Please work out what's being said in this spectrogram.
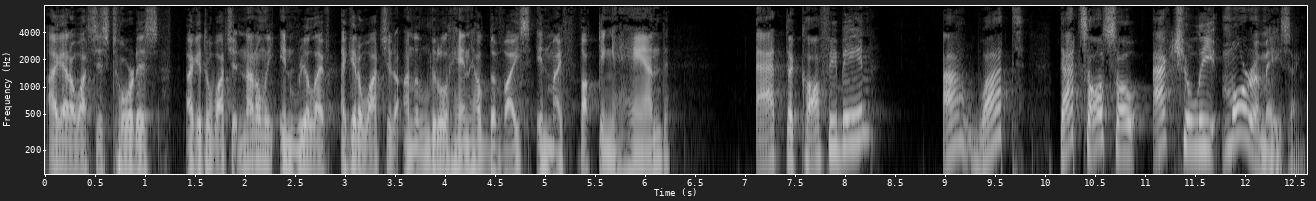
I got to watch this tortoise. I get to watch it not only in real life, I get to watch it on a little handheld device in my fucking hand at the coffee bean? Ah, uh, what? That's also actually more amazing.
